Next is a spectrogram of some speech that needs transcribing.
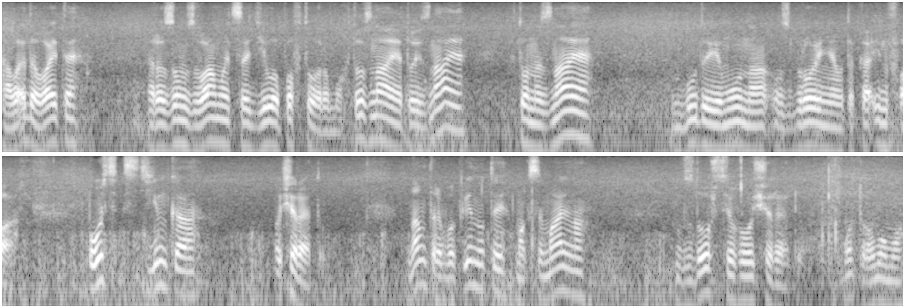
Але давайте разом з вами це діло повторимо. Хто знає, той знає, хто не знає, буде йому на озброєння така інфа. Ось стінка очерету. Нам треба кинути максимально вздовж цього очерету. От робимо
